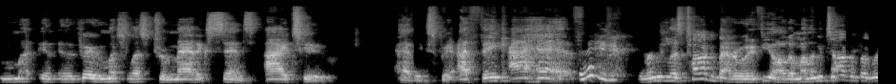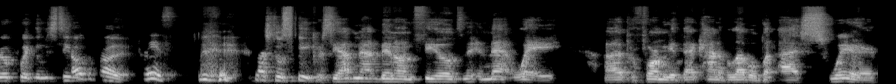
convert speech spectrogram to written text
much, in, in a very much less dramatic sense, I too have experience. I think I have. Let me let's talk about it if y'all don't mind. Let me talk about it real quick. Let me see. Talk about it, please. Professional speaker. See, I've not been on fields in that way, uh, performing at that kind of level. But I swear,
